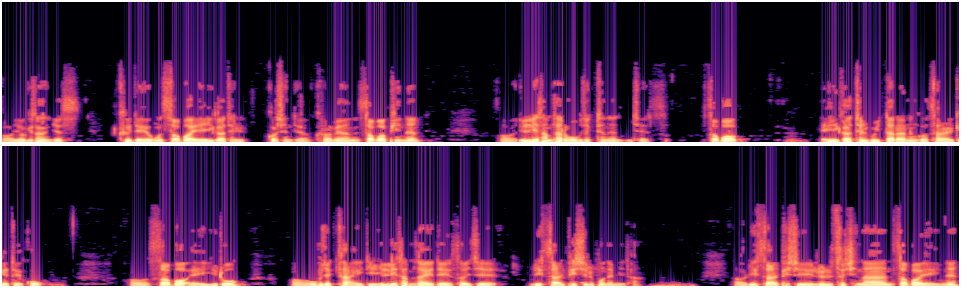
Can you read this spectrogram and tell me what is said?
어, 여기서는 이제 그 내용은 서버 A가 될 것인데요. 그러면 서버 B는 어, 1, 2, 3, 4란 오브젝트는 이제 서버 A가 들고 있다라는 것을 알게 되고 어, 서버 A로 어, 오브젝트 아이디 1, 2, 3, 4에 대해서 이제 lease RPC를 보냅니다. 어, lease RPC를 수신한 서버 A는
